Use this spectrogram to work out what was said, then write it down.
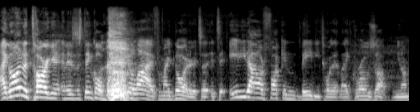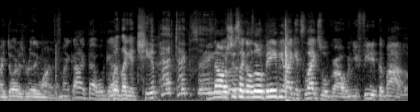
I go into Target and there's this thing called Baby Alive for my daughter. It's a it's an eighty dollar fucking baby toy that like grows up. You know, my daughter's really wanting. it. I'm like, oh, I bet we'll get. What it. like a chia pet type of thing? no, it's just like a little baby like its legs will grow when you feed it the bottle.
